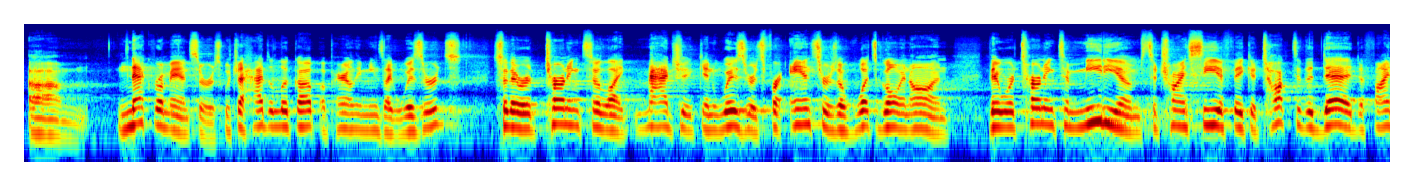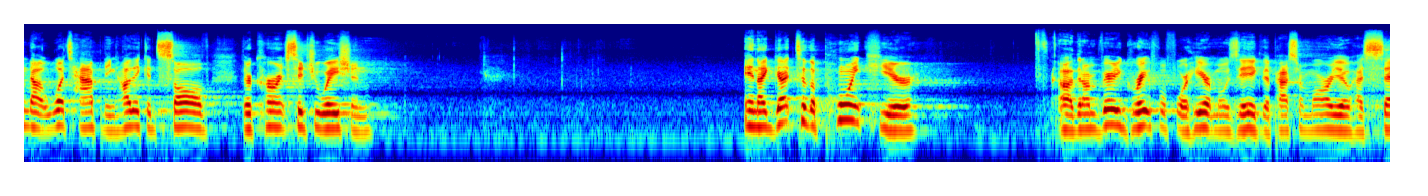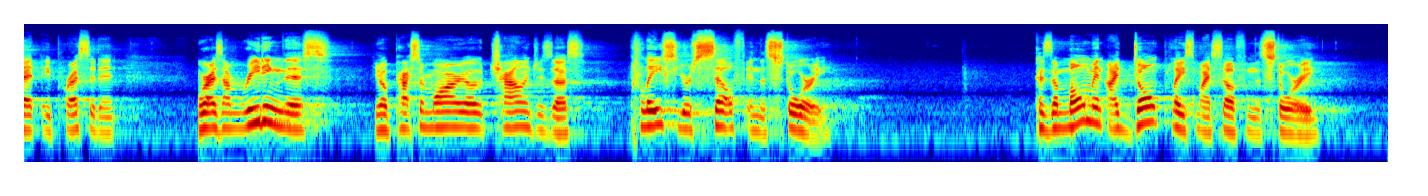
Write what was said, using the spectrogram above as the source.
um, necromancers, which I had to look up, apparently means like wizards. So they were turning to like magic and wizards for answers of what's going on. They were turning to mediums to try and see if they could talk to the dead to find out what's happening, how they could solve their current situation. And I got to the point here uh, that I'm very grateful for here at Mosaic that Pastor Mario has set a precedent. Whereas I'm reading this, you know, Pastor Mario challenges us place yourself in the story. Because the moment I don't place myself in the story,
